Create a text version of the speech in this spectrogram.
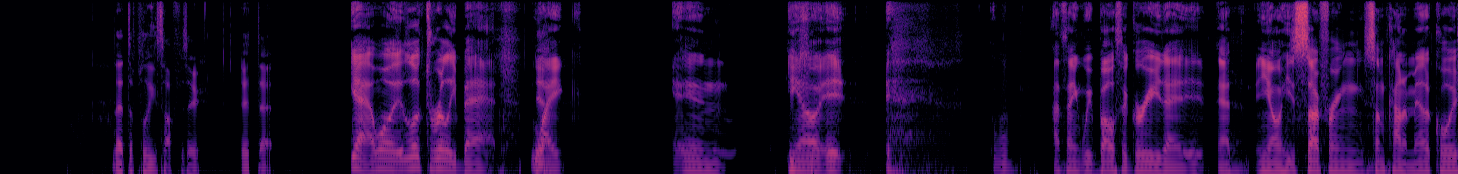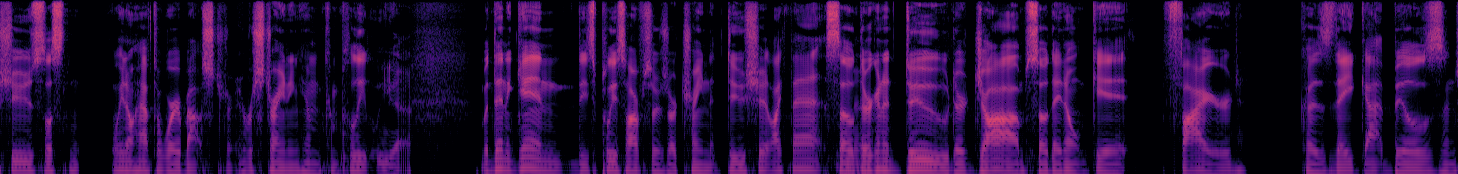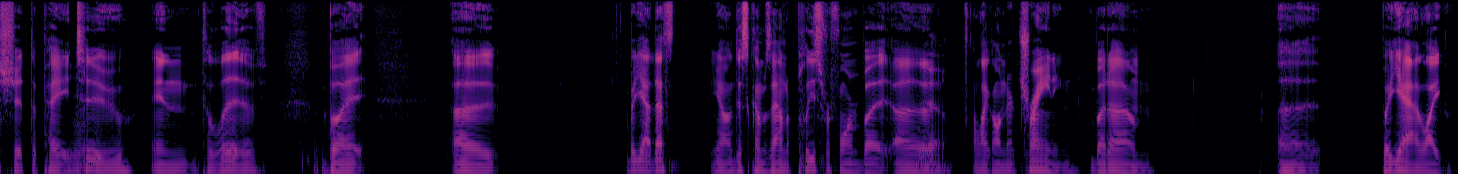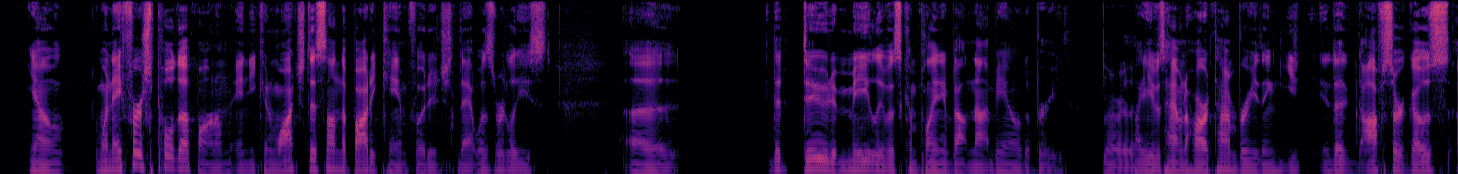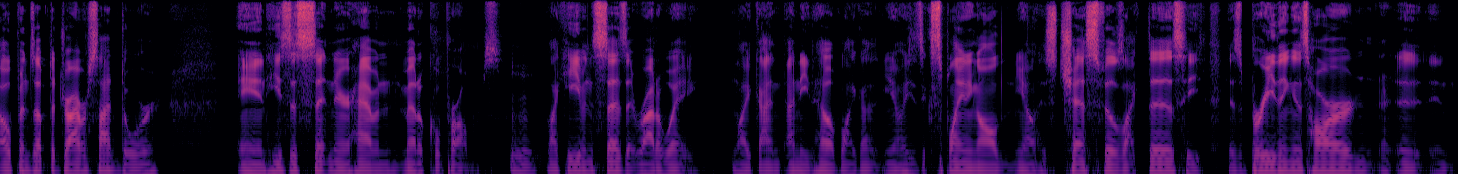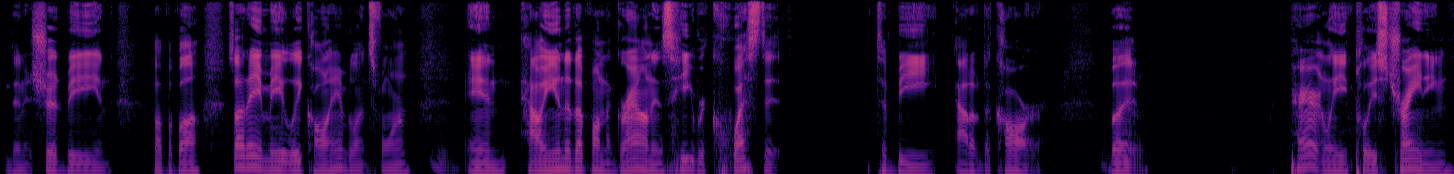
That the police officer did that. yeah, well, it looked really bad. Yeah. Like, and He you know should- it. I think we both agree that it, that you know he's suffering some kind of medical issues. Let's we don't have to worry about str- restraining him completely. Yeah. But then again, these police officers are trained to do shit like that, so Yeah. they're gonna do their job so they don't get fired because they got bills and shit to pay Yeah. too and to live. But, uh, but yeah, that's you know this comes down to police reform, but uh, like on their training, but um, uh, but yeah, like you know when they first pulled up on them, and you can watch this on the body cam footage that was released. Uh, the dude immediately was complaining about not being able to breathe. Not really. Like he was having a hard time breathing. You, the officer goes, opens up the driver's side door, and he's just sitting there having medical problems. mm-hmm. Like he even says it right away. Like I, I need help. Like uh, you know, he's explaining all. You know, his chest feels like this. He his breathing is hard uh, uh, than it should be, and blah blah blah. So they immediately call ambulance for him. And how he ended up on the ground is he requested to be out of the car, but apparently police training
